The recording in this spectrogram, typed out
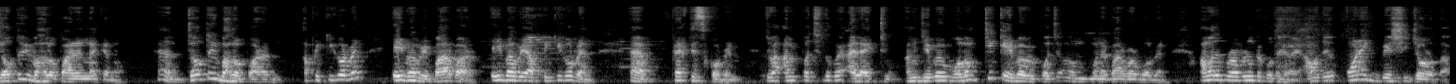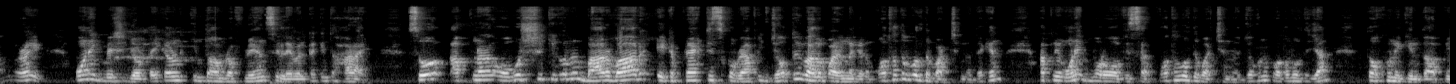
যতই ভালো পারেন না কেন হ্যাঁ যতই ভালো পারেন, আপনি কি করবেন? এইভাবে, বারবার, এইভাবে আপনি কি করবেন? হ্যাঁ প্র্যাকটিস করবেন। যে আমি পছন্দ করি আই লাইক টু আমি যেভাবে বললাম, ঠিক এইভাবে মানে বারবার বলবেন। আমাদের প্রবলেমটা কোথায় হয়? আমাদের অনেক বেশি জড়তা রাইট অনেক বেশি জড়তা, এই কারণে কিন্তু আমরা ফ্লুয়েন্সি লেভেলটা কিন্তু হারাই। সো আপনারা অবশ্যই কি করবেন? বারবার এটা প্র্যাকটিস করবেন। আপনি যতই ভালো পারেন না কেন, কথা তো বলতে পারছেন না। দেখেন, আপনি অনেক বড় অফিসার কথা বলতে পারছেন না। যখন কথা বলতে যান, তখনই কিন্তু আপনি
